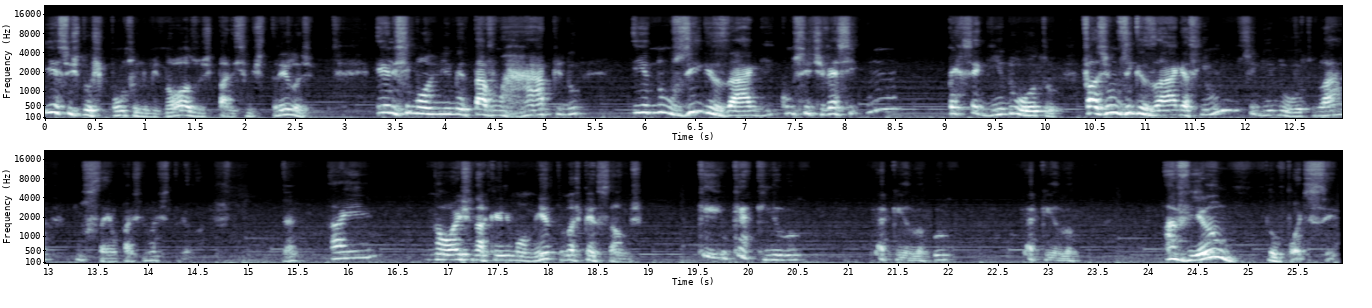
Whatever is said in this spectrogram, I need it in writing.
E esses dois pontos luminosos, que pareciam estrelas, eles se movimentavam rápido e num zigue-zague, como se tivesse um perseguindo o outro. Fazia um zigue-zague, assim, um seguindo o outro, lá no céu, parecia uma estrela. Né? Aí, nós, naquele momento, nós pensamos, que, o que é aquilo? O que é aquilo? O que é aquilo? Avião? Não pode ser.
